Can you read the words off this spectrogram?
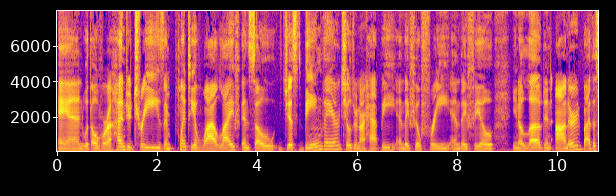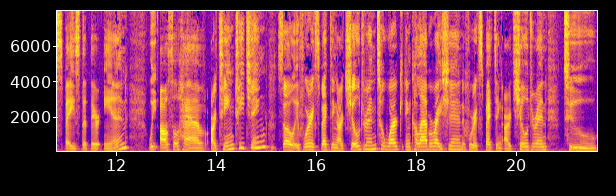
and with over a hundred trees and plenty of wildlife. And so just being there, children are happy and they feel free and they feel, you know, loved and honored by the space that they're in. We also have our team teaching. So if we're expecting our children to work in collaboration, if we're expecting our children to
